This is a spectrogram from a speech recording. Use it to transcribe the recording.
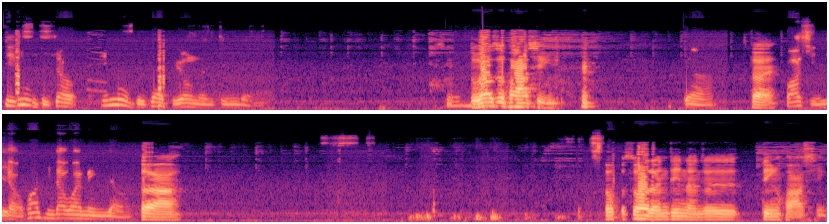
樱木比较，樱木比较不用人盯人。主要是花型，对啊，对。花型要，花型在外面要。对啊，所所有人盯人就是盯花型，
